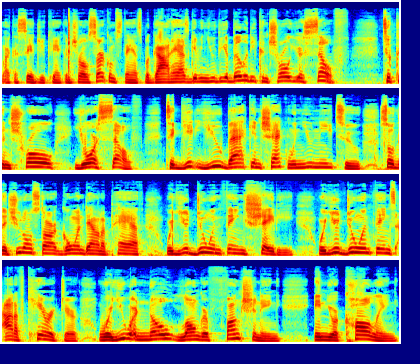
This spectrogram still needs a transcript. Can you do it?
like I said, you can't control circumstance, but God has given you the ability to control yourself to control yourself, to get you back in check when you need to, so that you don't start going down a path where you're doing things shady, where you're doing things out of character, where you are no longer functioning in your calling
